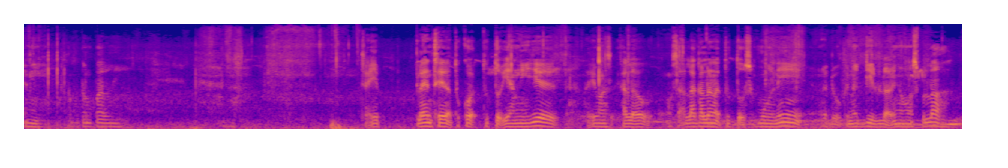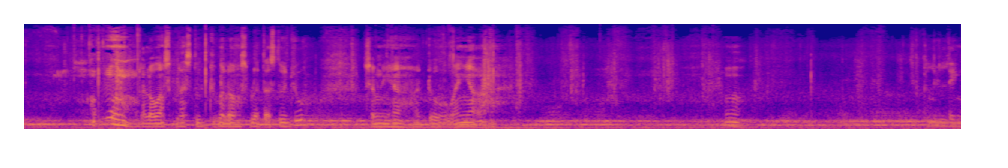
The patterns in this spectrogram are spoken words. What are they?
Yang ni tempal ni. Saya plan saya nak tukar tutup yang ni je tapi mas kalau masalah kalau nak tutup semua ni aduh kena deal pula dengan orang sebelah kalau orang sebelah setuju kalau orang sebelah tak setuju macam ni ha aduh banyak lah. hmm. keliling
